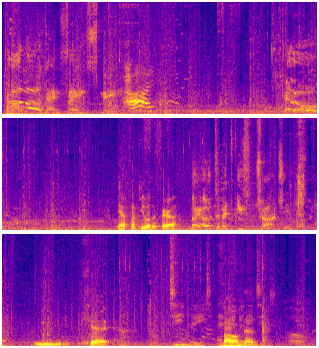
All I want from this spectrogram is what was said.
Come out and face me. Hi. Hello. Yeah, fuck you, other Pharah. My ultimate is charging. Okay. Teammate Oh, I'm dead. Oh my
